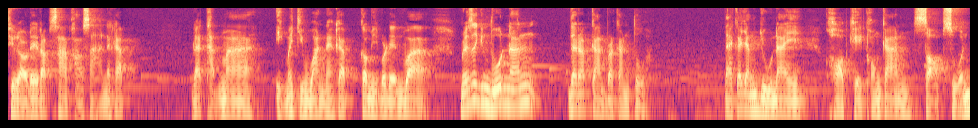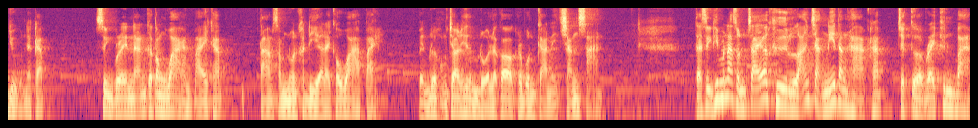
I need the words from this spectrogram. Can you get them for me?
ที่เราได้รับทราบข่าวสารนะครับ และถัดมาอีกไม่กี่วันนะครับ ก็มีประเด็นว่าเบรซันกินวูดนั้นได้รับการประกันตัว แต่ก็ยังอยู่ในขอบเขตของการสอบสวนอยู่นะครับ ซึ่งประเด็นนั้นก็ต้องว่ากันไปครับ ตามสำนวนคดีอะไรก็ว่าไป เป็นเรื่องของเจ้าหน้าที่ตำรวจแล้วก็กระบวนการในชั้นศาลแต่สิ่งที่มันน่าสนใจก็คือหลังจากนี้ต่างหากครับจะเกิดอะไรขึ้นบ้าง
